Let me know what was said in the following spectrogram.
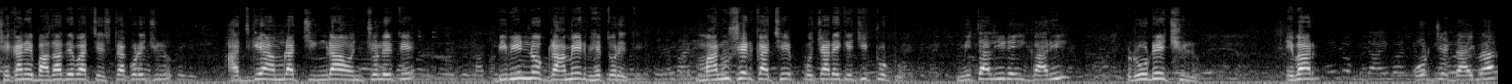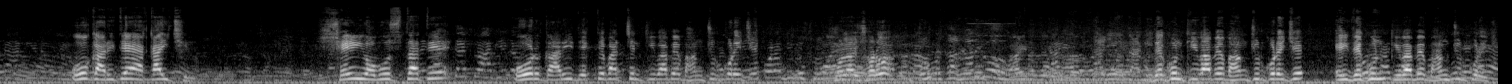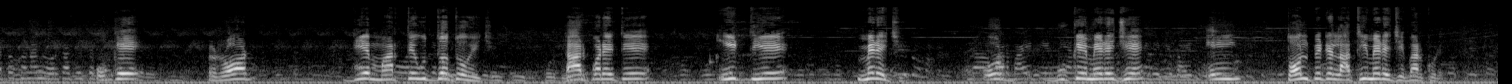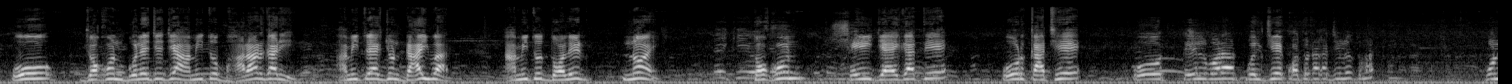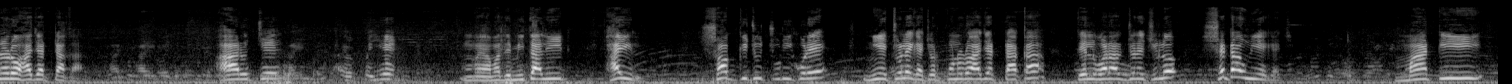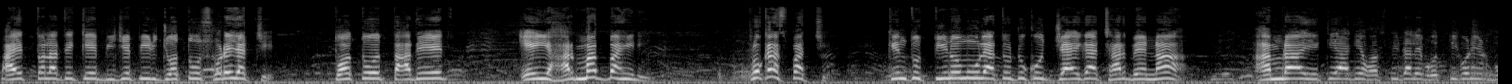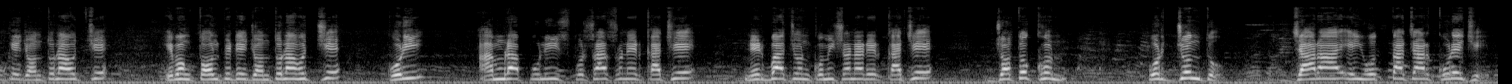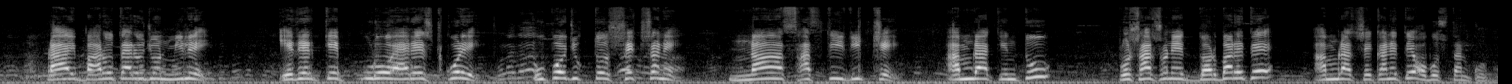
সেখানে বাধা দেবার চেষ্টা করেছিল। আজকে আমরা চিংড়া অঞ্চলেতে, বিভিন্ন গ্রামের ভেতরেতে, মানুষের কাছে প্রচারে গেছি টোটো। মিতালির এই গাড়ি রোডে ছিল। এবার ওর যে ড্রাইভার, ও গাড়িতে একাই ছিল। সেই অবস্থাতে ওর গাড়ি দেখতে পাচ্ছেন কীভাবে ভাঙচুর করেছে। দেখুন কীভাবে ভাঙচুর করেছে। এই দেখুন কীভাবে ভাঙচুর করেছে। ওকে রড দিয়ে মারতে উদ্যত হয়েছে। তারপরেতে ইট দিয়ে মেরেছে। ওর বুকে মেরেছে, এই তলপেটে লাথি মেরেছে বার করে। ও যখন বলেছে যে আমি তো ভাড়ার গাড়ি, আমি তো একজন ড্রাইভার, আমি তো দলের নয়, তখন সেই জায়গাতে ওর কাছে ও তেল ভরা বলছে, কত টাকা ছিল তোমার? পনেরো হাজার টাকা। আর হচ্ছে ইয়ে আমাদের মিতালির ফাইল সব কিছু চুরি করে নিয়ে চলে গেছে। ওর পনেরো হাজার টাকা তেল ভরার জন্য ছিল, সেটাও নিয়ে গেছে। মাটি পায়ের তলা থেকে বিজেপির যত সরে যাচ্ছে, তত তাদের এই হারমাত বাহিনী প্রকাশ পাচ্ছে। কিন্তু তৃণমূল এতটুকু জায়গা ছাড়বে না। আমরা একে আগে হসপিটালে ভর্তি করি, ওর বুকে যন্ত্রণা হচ্ছে এবং তলপেটে যন্ত্রণা হচ্ছে। করি, আমরা পুলিশ প্রশাসনের কাছে নির্বাচন কমিশনারের কাছে যতক্ষণ পর্যন্ত যারা এই অত্যাচার করেছে, প্রায় বারো তেরো জন মিলে এদেরকে পুরো অ্যারেস্ট করে উপযুক্ত সেকশনে না শাস্তি দিচ্ছে, আমরা কিন্তু প্রশাসনের দরবারেতে, আমরা সেখানেতে অবস্থান করব।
